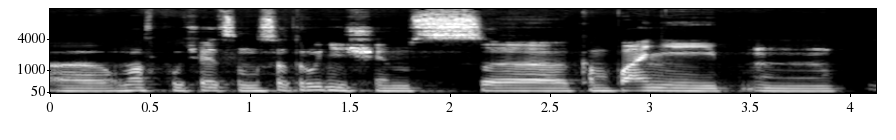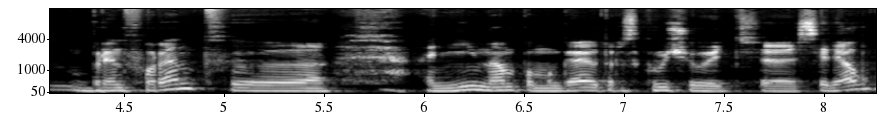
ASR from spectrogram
Э, У нас, получается, мы сотрудничаем с э, компанией Brand for Rent. Они нам помогают раскручивать сериал.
